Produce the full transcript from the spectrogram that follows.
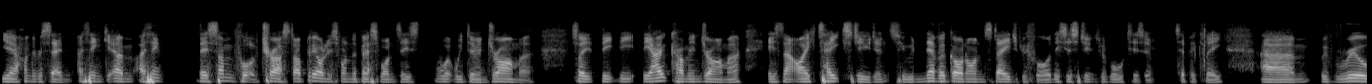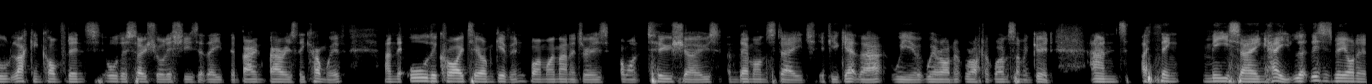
Yeah, hundred percent. I think um, I think there's some sort of trust. I'll be honest. One of the best ones is what we do in drama. So the the the outcome in drama is that I take students who had never gone on stage before. This is students with autism, typically, um, with real lacking confidence, all the social issues that they the bar- barriers they come with, and the, all the criteria I'm given by my manager is I want two shows and them on stage. If you get that, we we're on we're on, we're on something good. And I think me saying, hey, look, this is me on a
